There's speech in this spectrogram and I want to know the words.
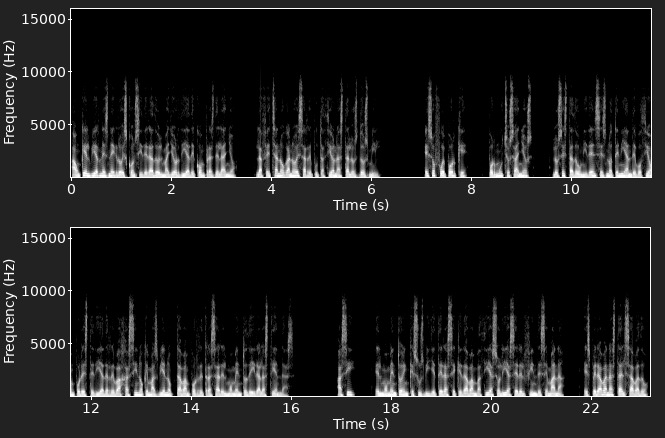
Aunque el Viernes Negro es considerado el mayor día de compras del año, la fecha no ganó esa reputación hasta los 2000. Eso fue porque, por muchos años, los estadounidenses no tenían devoción por este día de rebajas, sino que más bien optaban por retrasar el momento de ir a las tiendas. Así, el momento en que sus billeteras se quedaban vacías solía ser el fin de semana, esperaban hasta el sábado,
